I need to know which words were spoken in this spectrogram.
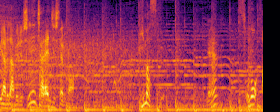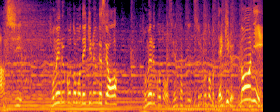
VRWC にチャレンジしてると。今すぐ。ね。その足止めることもできるんですよ。止めることを選択することもできるのに。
